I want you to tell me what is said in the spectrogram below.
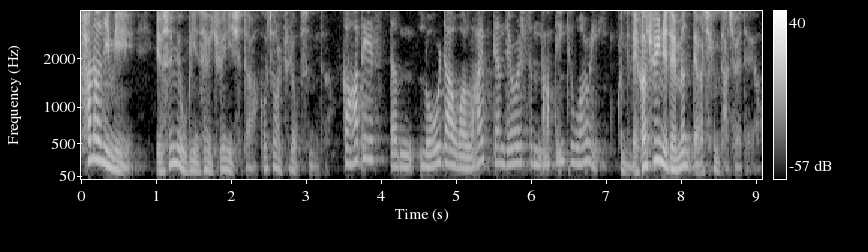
하나님이 예수님이 우리 인생의 주인이시다. 걱정할 필요 없습니다. God is the Lord of our life, then there is nothing to worry. 근데 내가 주인이 되면 내가 책임 다 져야 돼요.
